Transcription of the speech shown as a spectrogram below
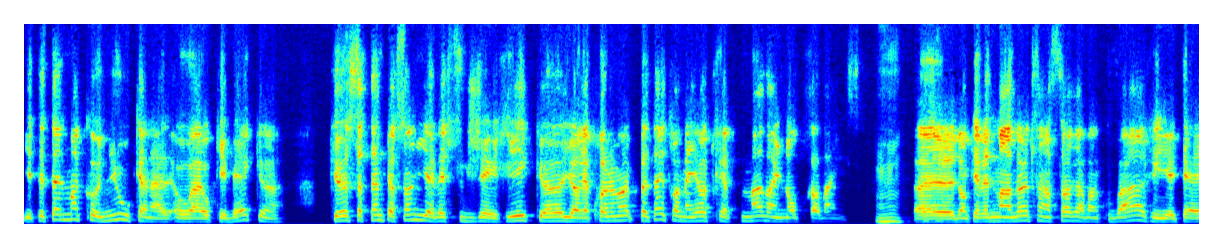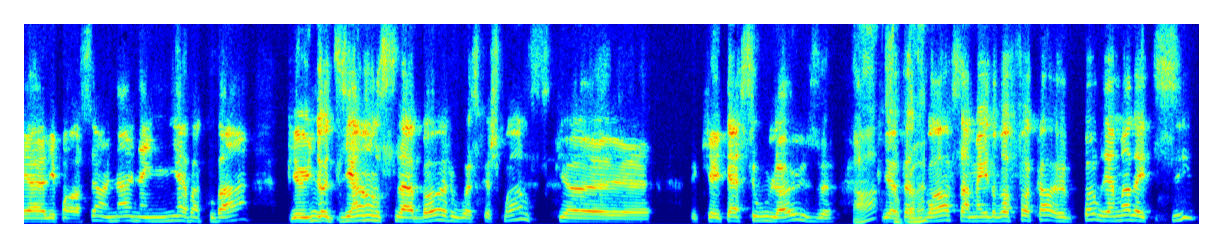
il était tellement connu au, Canada, au, au Québec que certaines personnes lui avaient suggéré qu'il y aurait probablement peut-être un meilleur traitement dans une autre province. Mhm. Euh, Donc, il avait demandé un transfert à Vancouver et il était allé passer un an, un an et demi à Vancouver. Puis il y a eu une audience là-bas où est-ce que je pense que, euh, qui a été assez houleuse. Ah, Puis il a fait voir, ça m'aidera euh, pas vraiment d'être ici.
